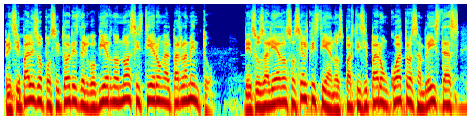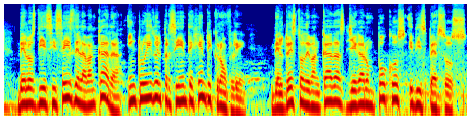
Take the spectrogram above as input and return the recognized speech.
principales opositores del gobierno, no asistieron al Parlamento. De sus aliados socialcristianos participaron cuatro asambleístas de los 16 de la bancada, incluido el presidente Henry Kronfle. Del resto de bancadas llegaron pocos y dispersos.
